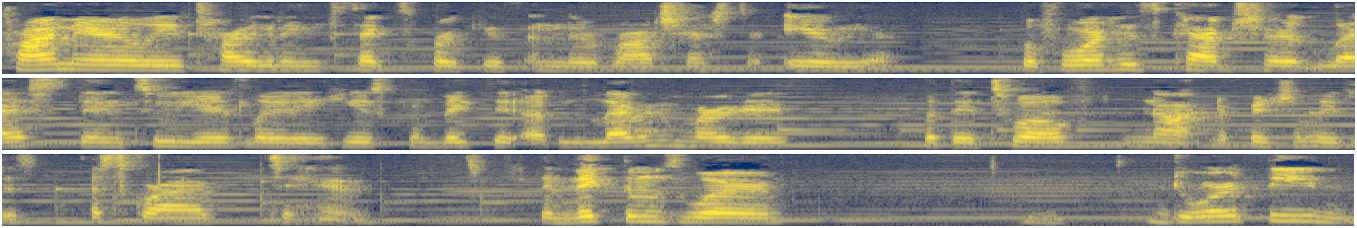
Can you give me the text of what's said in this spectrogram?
primarily targeting sex workers in the Rochester area. Before his capture less than two years later, he was convicted of 11 murders with the 12th not officially ascribed to him. The victims were Dorothy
